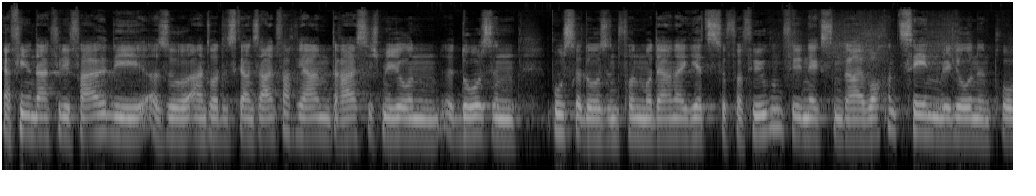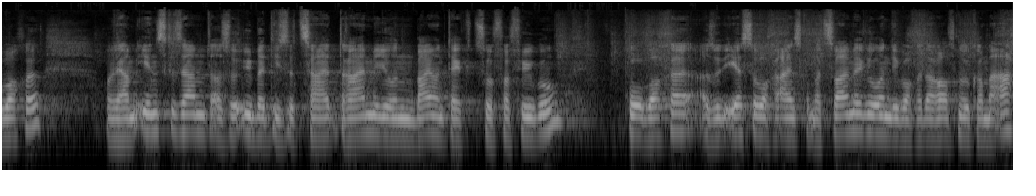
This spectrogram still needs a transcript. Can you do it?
Ja, vielen Dank für die Frage. Die also Antwort ist ganz einfach. Wir haben 30 Millionen Dosen, Boosterdosen von Moderna jetzt zur Verfügung für die nächsten drei Wochen, 10 Millionen pro Woche. Und wir haben insgesamt also über diese Zeit drei Millionen BioNTech zur Verfügung pro Woche. Also die erste Woche 1,2 Millionen, die Woche darauf 0,8,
